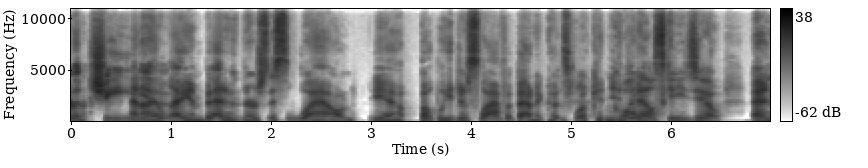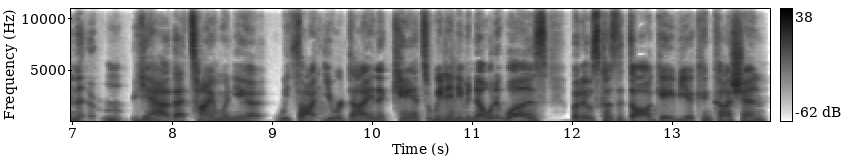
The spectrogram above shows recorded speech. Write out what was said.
atmosphere. chi, And yeah. I lay in bed, and there's this loud, yeah. But we just laugh about it because what can you What do? else can you do? And mm, yeah, that time when you we thought you were dying of cancer, we didn't even know what it was, but it was because the dog gave you a concussion.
